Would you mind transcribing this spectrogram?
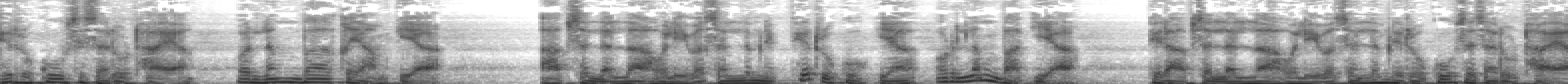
گرنے پھر رکوع سے سر اٹھایا اور لمبا قیام کیا۔ آپ صلی اللہ علیہ وسلم نے پھر رکوع کیا اور لمبا کیا۔ پھر آپ صلی اللہ علیہ وسلم نے رکوع سے سر اٹھایا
